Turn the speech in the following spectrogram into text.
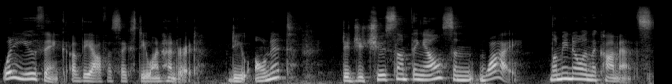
What do you think of the Alpha 6100? Do you own it? Did you choose something else and why? Let me know in the comments.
